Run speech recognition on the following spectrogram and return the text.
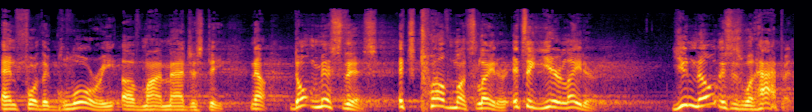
and for the glory of my majesty? Now, don't miss this. It's 12 months later, it's a year later. You know this is what happened.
